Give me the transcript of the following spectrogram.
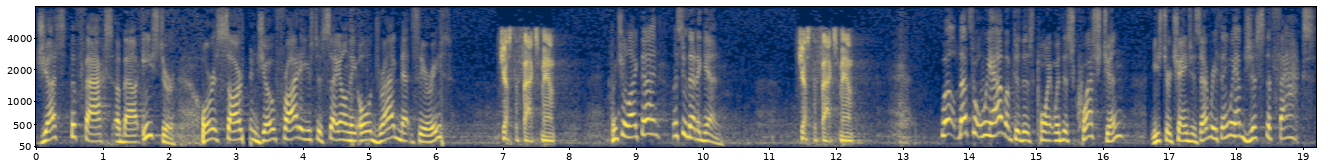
just the facts about Easter. Or, as Sergeant Joe Friday used to say on the old Dragnet series, just the facts, ma'am. Don't you like that? Let's do that again. Just the facts, ma'am. Well, that's what we have up to this point with this question. Easter changes everything. We have just the facts.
